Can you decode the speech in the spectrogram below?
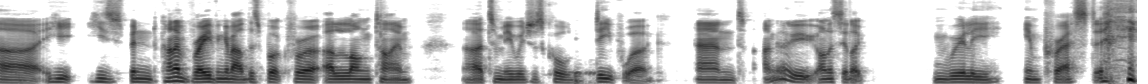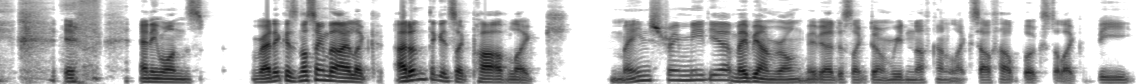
uh he he's been kind of raving about this book for a, a long time uh, to me, which is called Deep Work, and I'm to be honestly like really impressed if anyone's read it because not something that I like. I don't think it's like part of like mainstream media. Maybe I'm wrong. Maybe I just like don't read enough kind of like self help books to like be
